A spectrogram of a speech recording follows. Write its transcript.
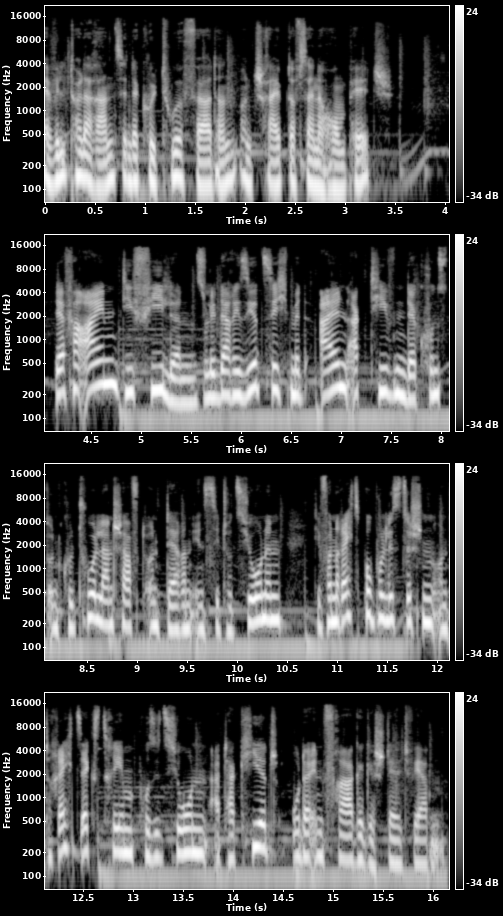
Er will Toleranz in der Kultur fördern und schreibt auf seiner Homepage, der Verein Die Vielen solidarisiert sich mit allen Aktiven der Kunst- und Kulturlandschaft und deren Institutionen, die von rechtspopulistischen und rechtsextremen Positionen attackiert oder in Frage gestellt werden.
